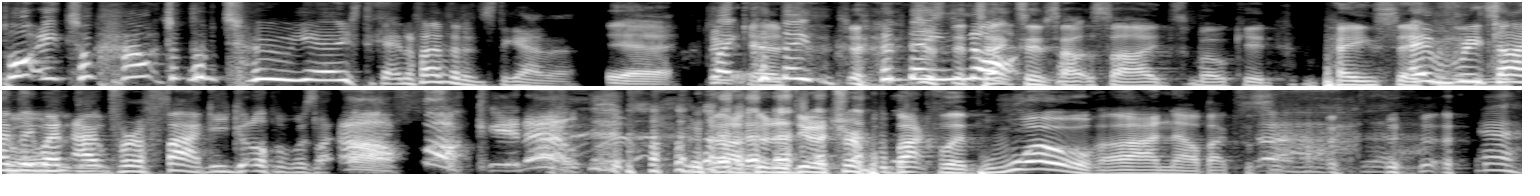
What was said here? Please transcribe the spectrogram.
But it took how it took them two years to get enough evidence together. yeah. Like, could they? ju- Could they just not? detectives outside smoking, painstakingly Every time they went recording out for a fag, he got up and was like, "Oh fucking hell!" them. I'm gonna do a triple backflip. Whoa! Ah, now back to Ah, sleep. yeah.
